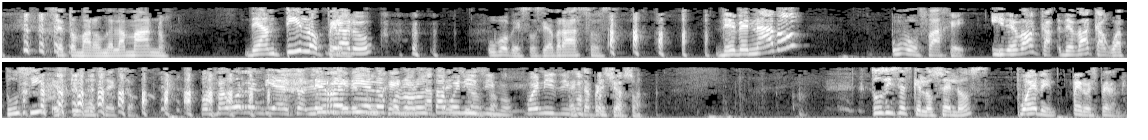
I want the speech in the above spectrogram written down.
Se tomaron de la mano. De antílope. Claro. Hubo besos y abrazos. De venado hubo faje. Y de vaca, de vaca guatusi es que hubo sexo. Por favor, reenvía eso. Sí, reenvíelo, por favor, está, buenísimo. Buenísimo. Está precioso. Tú dices que los celos Pueden, pero espérame.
